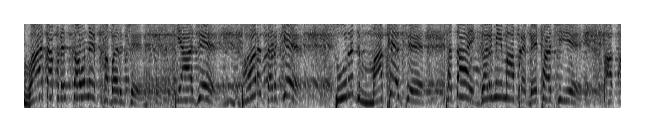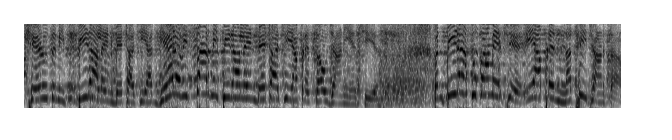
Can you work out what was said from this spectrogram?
વાત આપણે સૌને ખબર છે કે આજે ભર તડકે સૂરજ માથે છે, છતાંય ગરમીમાં આપણે બેઠા છીએ. આ ખેડૂતની પીડા લઈને બેઠા છીએ, આ ઘેડ વિસ્તારની પીડા લઈને બેઠા છીએ આપણે સૌ જાણીએ છીએ. પણ પીડા શું છે એ આપણે નથી જાણતા.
